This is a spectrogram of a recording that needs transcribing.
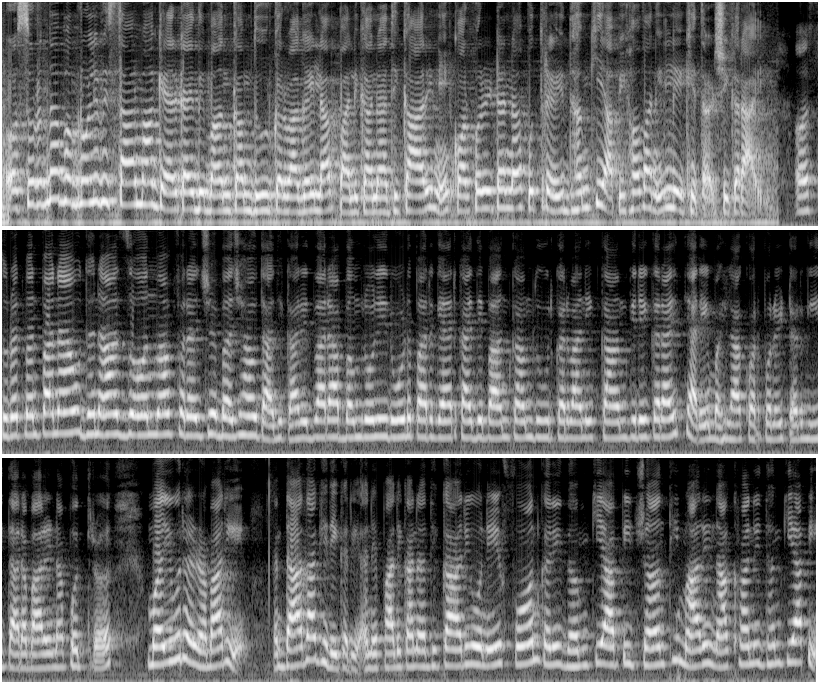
સુરતના બમરોલી વિસ્તારમાં ગેરકાયદે બાંધકામ દૂર કરવા ગયેલા પાલિકાના અધિકારીને કોર્પોરેટરના પુત્રએ ધમકી આપી હોવાની લેખિત અરજી કરાઈ. સુરત મનપાના ઉધના ઝોનમાં ફરજ બજાવતા અધિકારી દ્વારા બમરોલી રોડ પર ગેરકાયદે બાંધકામ દૂર કરવાની કામગીરી કરાઈ ત્યારે મહિલા કોર્પોરેટર ગીતા રબારીના પુત્ર મયુર રબારીએ દાદાગીરી કરી અને પાલિકાના અધિકારીઓને ફોન કરી ધમકી આપી, જાનથી મારી નાખવાની ધમકી આપી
